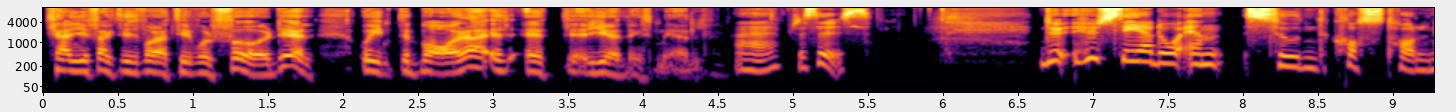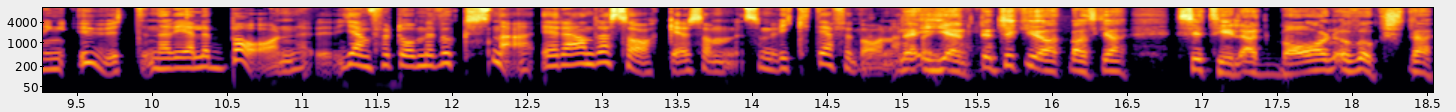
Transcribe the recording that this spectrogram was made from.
kan ju faktiskt vara till vår fördel och inte bara ett, ett gödningsmedel. Nej, precis. Du, hur ser då en sund kosthållning ut när det gäller barn jämfört då med vuxna? Är det andra saker som, som är viktiga för barn? Nej, egentligen tycker jag att man ska se till att barn och vuxna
